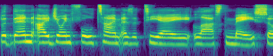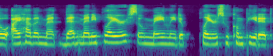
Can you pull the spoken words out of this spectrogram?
but then I joined full time as a TA last May. So I haven't met that many players. So mainly the players who competed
